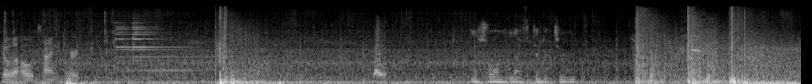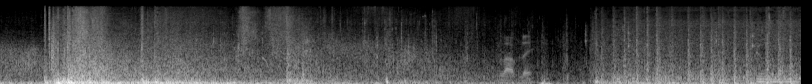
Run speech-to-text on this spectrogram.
Kill the whole tanker. There's one left in the turret. Lovely. Kill the one.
